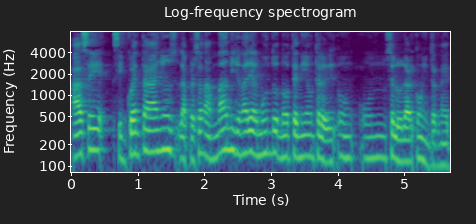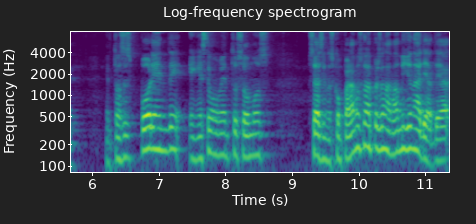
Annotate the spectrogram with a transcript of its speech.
hace 50 años la persona más millonaria del mundo no tenía un, un, celular con internet. Entonces, por ende, en este momento somos, o sea, si nos comparamos con la persona más millonaria de,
